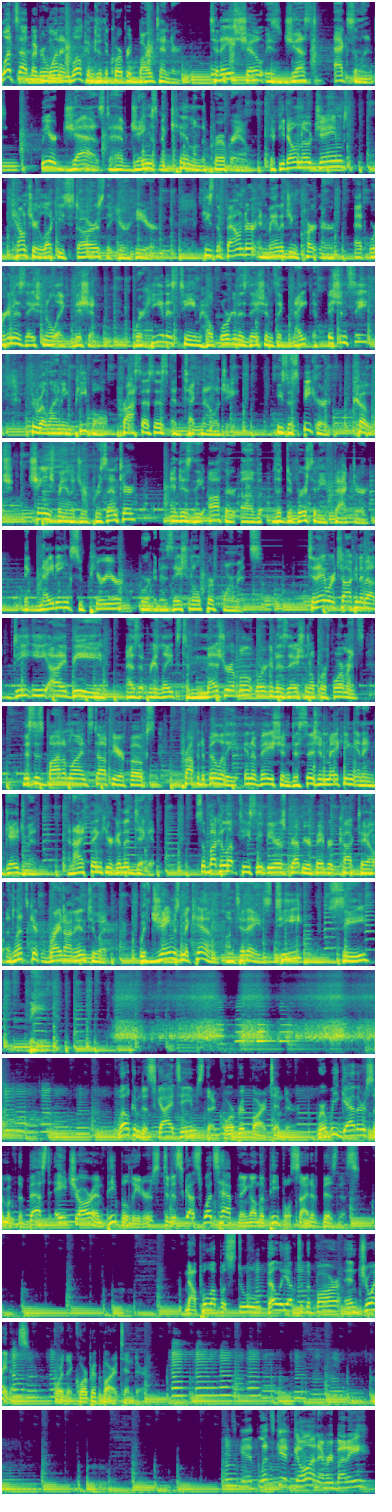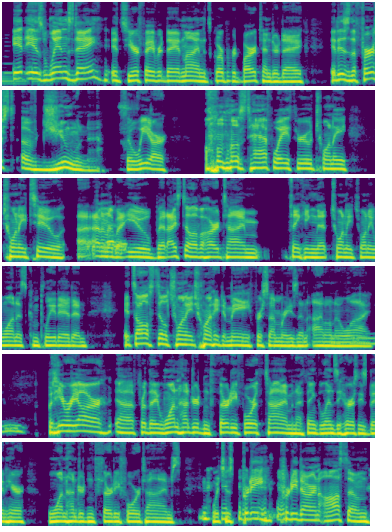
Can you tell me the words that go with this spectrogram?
What's up, everyone, and welcome to the Corporate Bartender. Today's show is just excellent. We are jazzed to have James McKim on the program. If you don't know James, count your lucky stars that you're here. He's the founder and managing partner at Organizational Ignition, where he and his team help organizations ignite efficiency through aligning people, processes, and technology. He's a speaker, coach, change manager, presenter, and is the author of The Diversity Factor Igniting Superior Organizational Performance. Today, we're talking about DEIB as it relates to measurable organizational performance. This is bottom line stuff here, folks profitability, innovation, decision making, and engagement. And I think you're going to dig it. So, buckle up, T.C. TCBers, grab your favorite cocktail, and let's get right on into it with James McKim on today's TCB. Welcome to Sky Team's The Corporate Bartender, where we gather some of the best HR and people leaders to discuss what's happening on the people side of business. Now pull up a stool, belly up to the bar, and join us for The Corporate Bartender. Let's get let's get going, everybody. It is Wednesday. It's your favorite day and mine. It's Corporate Bartender Day. It is the first of June. So we are almost halfway through 2022. I, I don't know about you, but I still have a hard time thinking that 2021 is completed and it's all still 2020 to me for some reason. I don't know why. But here we are uh, for the 134th time. And I think Lindsay Hersey's been here 134 times, which is pretty, pretty darn awesome.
